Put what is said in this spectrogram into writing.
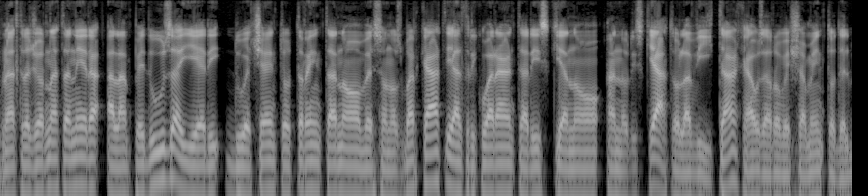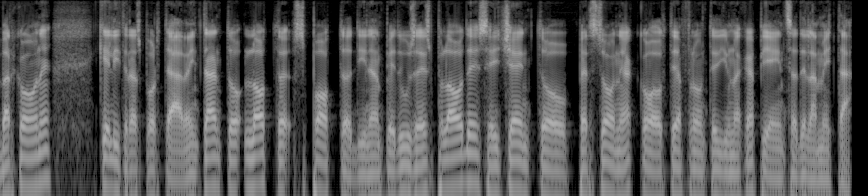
Un'altra giornata nera a Lampedusa, ieri 239 sono sbarcati, altri 40 rischiano, hanno rischiato la vita a causa rovesciamento del barcone che li trasportava. Intanto l'hot spot di Lampedusa esplode, 600 persone accolte a fronte di una capienza della metà.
